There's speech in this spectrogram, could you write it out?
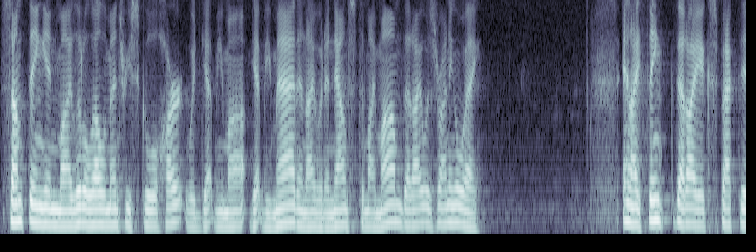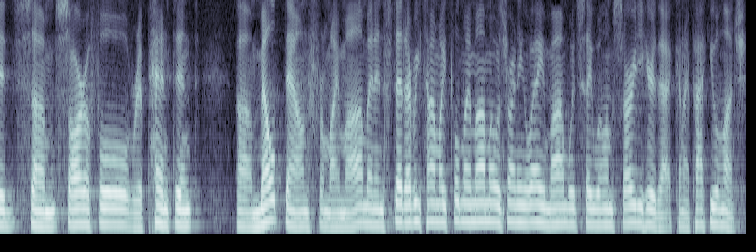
Something in my little elementary school heart would get me, ma- get me mad, and I would announce to my mom that I was running away. And I think that I expected some sorrowful, repentant uh, meltdown from my mom. And instead, every time I told my mom I was running away, mom would say, Well, I'm sorry to hear that. Can I pack you a lunch?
